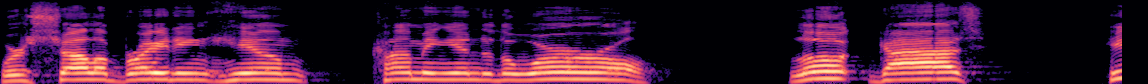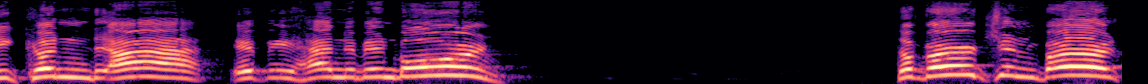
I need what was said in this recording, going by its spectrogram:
We're celebrating Him coming into the world. Look, guys, He couldn't die if He hadn't been born. The virgin birth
